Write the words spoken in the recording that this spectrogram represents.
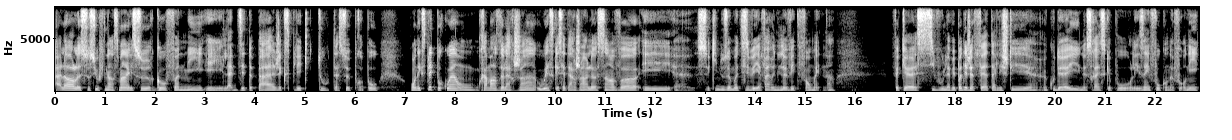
Alors le sociofinancement est sur GoFundMe et la dite page explique tout à ce propos. On explique pourquoi on ramasse de l'argent, où est-ce que cet argent-là s'en va et euh, ce qui nous a motivés à faire une levée de fonds maintenant. Fait que si vous l'avez pas déjà fait, allez jeter un coup d'œil, ne serait-ce que pour les infos qu'on a fournies.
